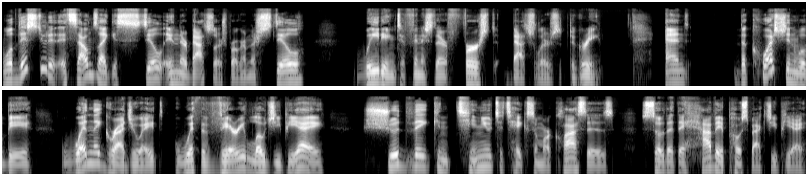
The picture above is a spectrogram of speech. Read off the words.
Well, this student it sounds like is still in their bachelor's program. They're still waiting to finish their first bachelor's degree. And the question will be when they graduate with a very low GPA, should they continue to take some more classes so that they have a post-bac GPA,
